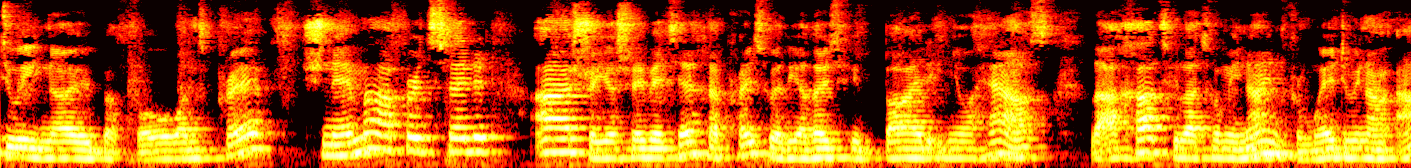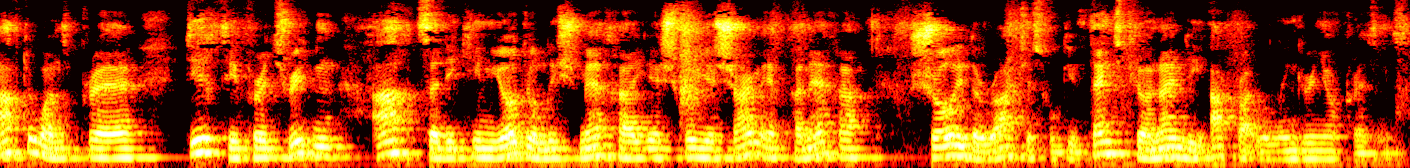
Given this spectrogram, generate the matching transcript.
do we know before one's prayer? Shnema, for it stated, Asher Yoshe Betecha, praiseworthy are those who abide in your house. La'achat tfilato minayin. From where do we know after one's prayer? Dirti, for it's written, Ach tzadikim yodu lishmecha yeshvu yesharim et panecha. Surely the righteous will give thanks to your name, the upright will linger in your presence.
